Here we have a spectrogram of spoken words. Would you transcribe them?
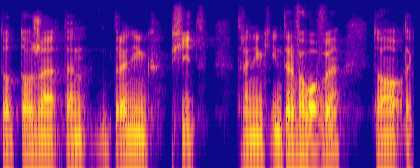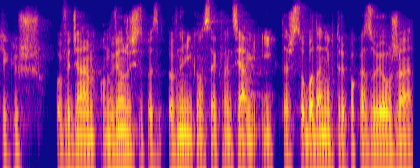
to to, że ten trening HIT, trening interwałowy, to tak jak już powiedziałem, on wiąże się z pe- pewnymi konsekwencjami i też są badania, które pokazują, że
